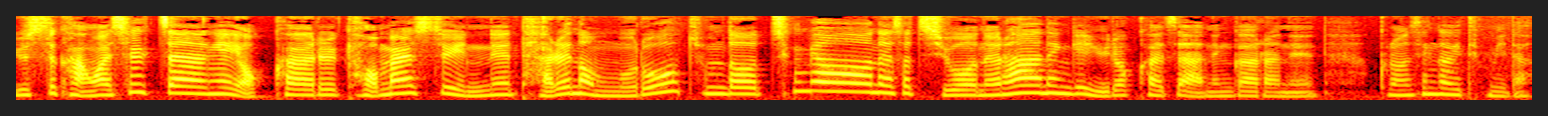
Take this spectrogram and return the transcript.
유스 강화 실장의 역할을 겸할 수 있는 다른 업무로 좀 더 측면에서 지원을 하는 게 유력하지 않은가라는 그런 생각이 듭니다.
